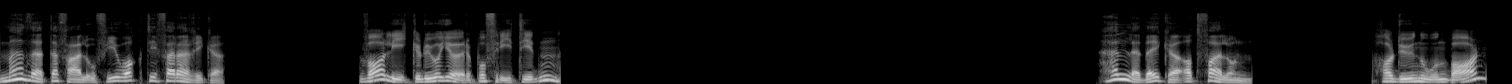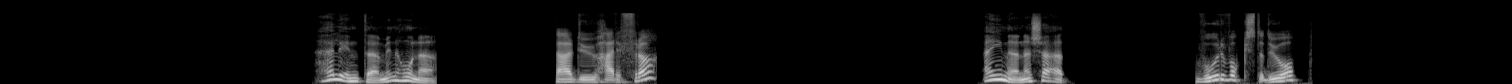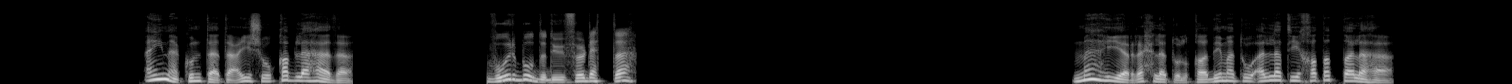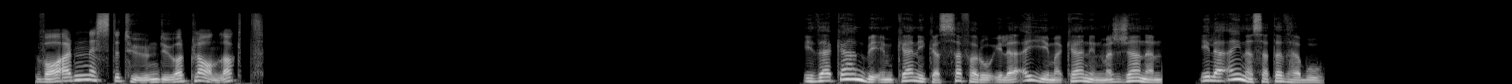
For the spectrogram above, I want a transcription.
ماذا تفعل في وقت فراغك؟ Hva liker du å gjøre på fritiden? هل لديك أطفال؟ Har du noen barn? هل أنت من هنا؟ Er du herfra? أين نشأت؟ Hvor vokste du opp? أين كنت تعيش قبل هذا؟ Hvor bodde du før dette? ما هي الرحلة القادمة التي خططت لها؟ Hva er den neste turen du har planlagt? إذا كان بإمكانك السفر إلى أي مكان مجانا، إلى أين ستذهب؟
